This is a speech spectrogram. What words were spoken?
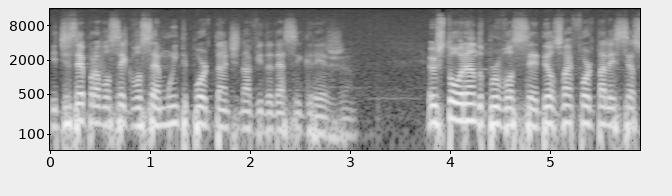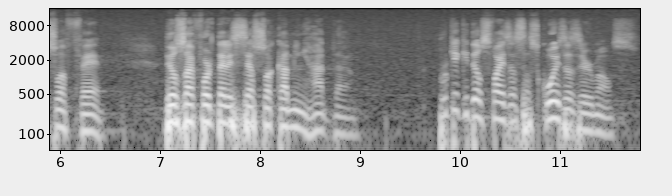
e dizer para você que você é muito importante na vida dessa igreja. Eu estou orando por você, Deus vai fortalecer a sua fé. Deus vai fortalecer a sua caminhada. Por que, que Deus faz essas coisas, irmãos?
